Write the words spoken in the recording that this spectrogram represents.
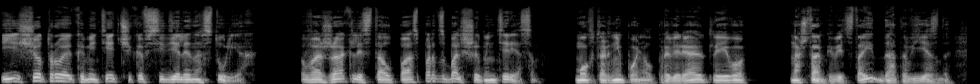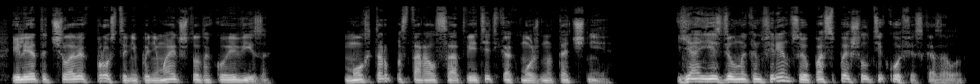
и еще трое комитетчиков сидели на стульях. Вожак листал паспорт с большим интересом. Мохтар не понял, проверяют ли его. На штампе ведь стоит дата въезда. Или этот человек просто не понимает, что такое виза. Мохтар постарался ответить как можно точнее. «Я ездил на конференцию по спешлти кофе», — сказал он.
